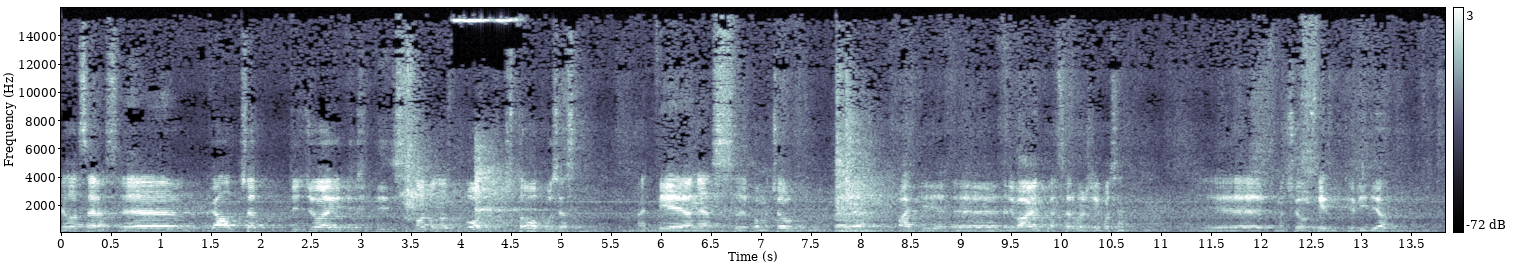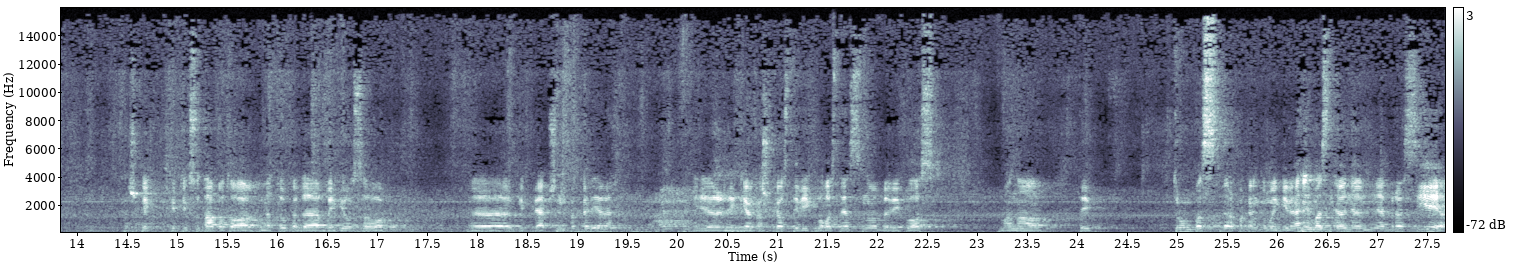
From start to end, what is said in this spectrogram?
Dėl atsiras. E, gal čia didžioji, nuopelnas buvo iš tavo pusės atėjo, nes pamačiau tave patį e, dalyvaujant atsir varžybose. E, mačiau Facebook'e video. Kažkaip kaip tik sutapo tuo metu, kada baigiau savo e, kaip krepšininko karjerą. Ir reikėjo kažkokios tai veiklos, nes nu, be veiklos mano taip trumpas dar pakankamai gyvenimas ne, ne, neprasėjo.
